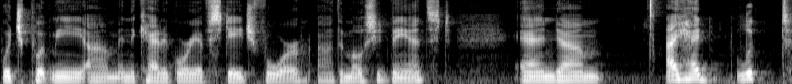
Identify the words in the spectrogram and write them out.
which put me um, in the category of stage four, uh, the most advanced. And um, I had looked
